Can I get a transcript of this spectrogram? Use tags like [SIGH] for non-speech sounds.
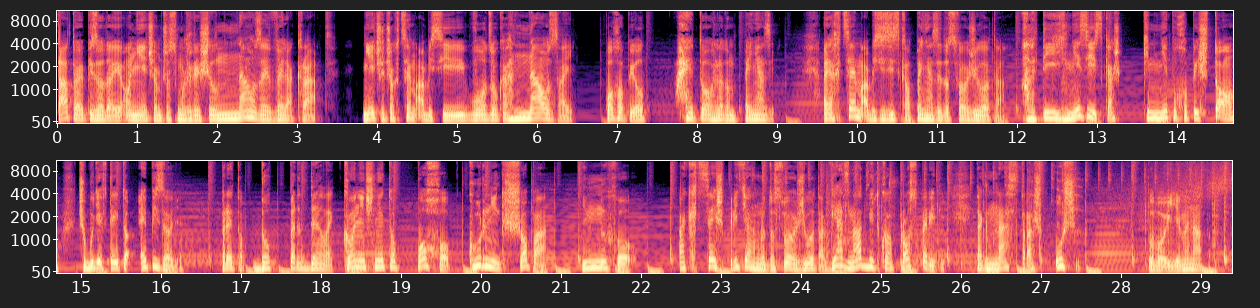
Táto epizóda je o niečom, čo som už riešil naozaj veľakrát. Niečo, čo chcem, aby si v úvodzovkách naozaj pochopil a je to ohľadom peňazí. A ja chcem, aby si získal peniaze do svojho života, ale ty ich nezískaš, kým nepochopíš to, čo bude v tejto epizóde. Preto do prdele, konečne to pochop, kurník šopa, jednoducho ak chceš pritiahnuť do svojho života viac nadbytku a prosperity, tak nastraž uši, lebo ideme na to.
